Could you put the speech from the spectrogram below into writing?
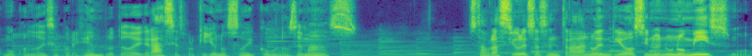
como cuando dice, por ejemplo, te doy gracias porque yo no soy como los demás. Esta oración está centrada no en Dios, sino en uno mismo.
